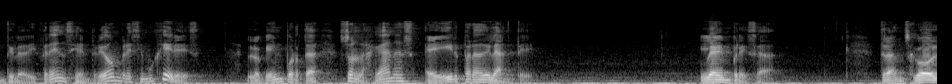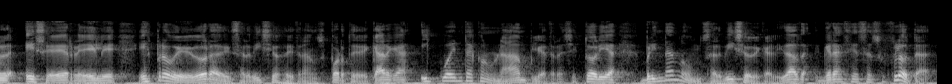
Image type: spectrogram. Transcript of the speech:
de la diferencia entre hombres y mujeres. Lo que importa son las ganas e ir para adelante. La empresa. Transgol SRL es proveedora de servicios de transporte de carga y cuenta con una amplia trayectoria brindando un servicio de calidad gracias a su flota,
